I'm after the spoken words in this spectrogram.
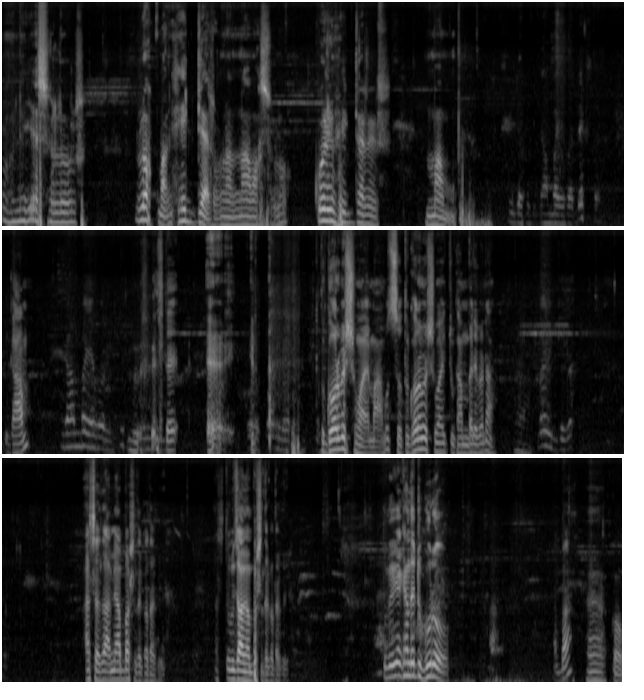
উনি আসল রকমান হেকদার ওনার নাম আসল করিম হেকদারের মামু। গাম গাম? বলে তে- গরমের সময় মা বুঝছ তো গরমের সময় একটু গাম বেরোবে না আচ্ছা তো আমি আব্বার সাথে কথা কই আচ্ছা তুমি যাও আমি আব্বার সাথে কথা কই তুমি এখান থেকে একটু ঘুরো আব্বা হ্যাঁ কও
